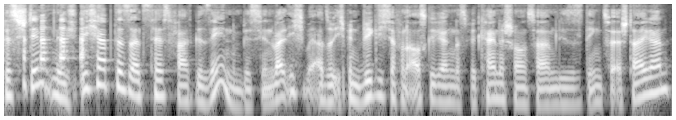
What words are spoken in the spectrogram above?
Das stimmt nicht. Ich habe das als Testfahrt gesehen ein bisschen, weil ich, also ich bin wirklich davon ausgegangen, dass wir keine Chance haben, dieses Ding zu ersteigern.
